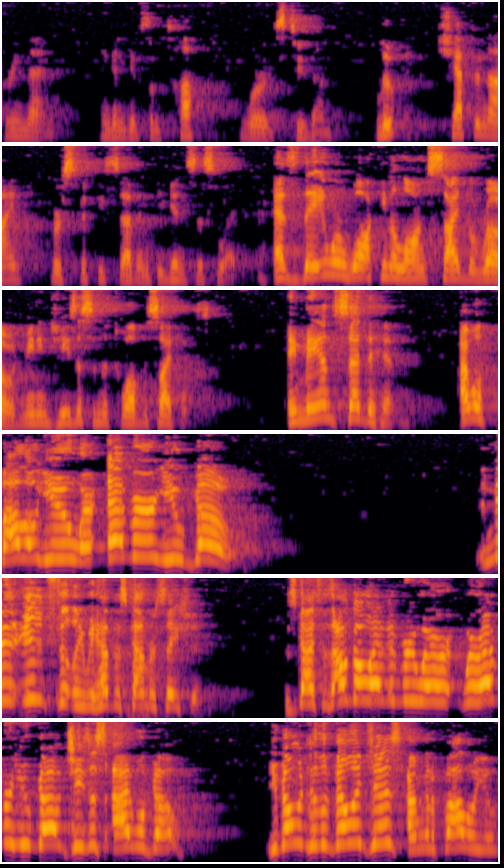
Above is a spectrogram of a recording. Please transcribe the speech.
three men and going to give some tough words to them. Luke chapter 9, verse 57 begins this way. As they were walking alongside the road, meaning Jesus and the 12 disciples, a man said to him, I will follow you wherever you go. Instantly, we have this conversation. This guy says, I'll go everywhere, wherever you go, Jesus, I will go. You go into the villages, I'm going to follow you.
